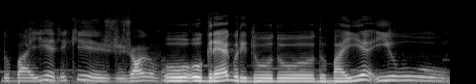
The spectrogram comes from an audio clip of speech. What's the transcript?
do Bahia ali que jogam. O, o Gregory do, do, do Bahia e o.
